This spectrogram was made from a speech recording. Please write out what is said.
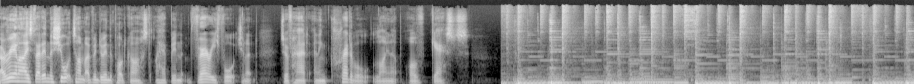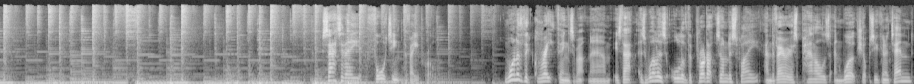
I realised that in the short time I've been doing the podcast, I have been very fortunate to have had an incredible lineup of guests. Saturday, 14th of April. One of the great things about NAMM is that, as well as all of the products on display and the various panels and workshops you can attend,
